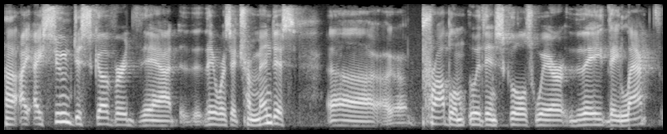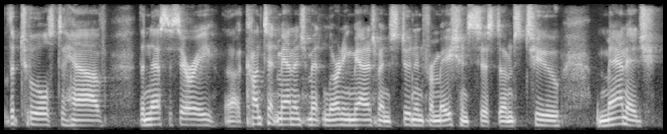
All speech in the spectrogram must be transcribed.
uh, I, I, soon discovered that there was a tremendous uh, problem within schools where they they lacked the tools to have the necessary uh, content management, learning management, and student information systems to manage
